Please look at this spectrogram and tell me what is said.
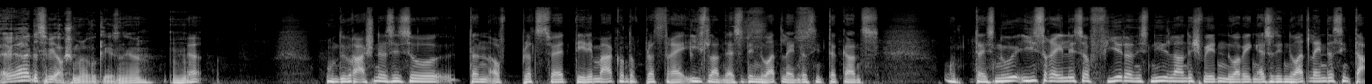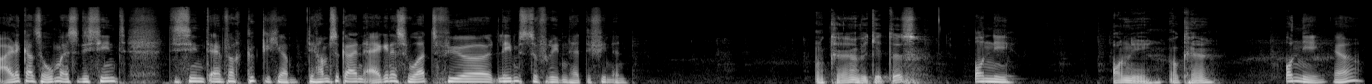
Ja, das habe ich auch schon mal gelesen, ja. Mhm. Ja. Und überraschend, dass ist so dann auf Platz 2 Dänemark und auf Platz 3 Island. Also die Nordländer sind da ganz. Und da ist nur Israel ist auf 4, dann ist Niederlande, Schweden, Norwegen. Also die Nordländer sind da alle ganz oben. Also die sind, die sind einfach glücklicher. Die haben sogar ein eigenes Wort für Lebenszufriedenheit, die Finnen. Okay, wie geht das? Onni. Onni, okay. Onni, ja.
